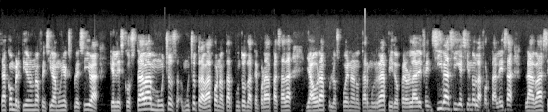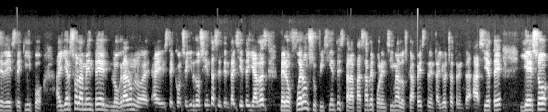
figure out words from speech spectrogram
se ha convertido en una ofensiva muy explosiva, que les costaba mucho trabajo anotar puntos la temporada pasada y ahora los pueden anotar muy rápido, pero la defensiva sigue siendo la fortaleza, la base de este equipo. Ayer solamente lograron este, conseguir 277 yardas, pero fueron suficientes para pasarle por encima a los cafés 38 a, 30, a 7 y eso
